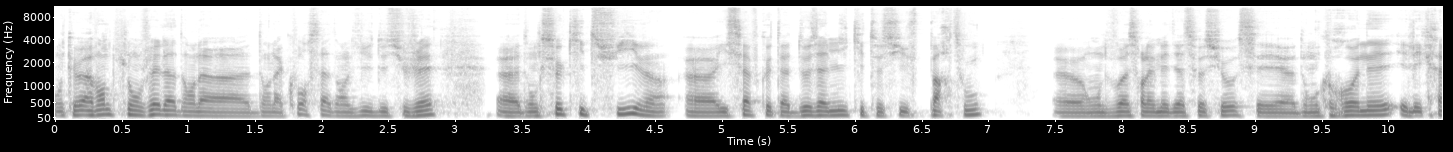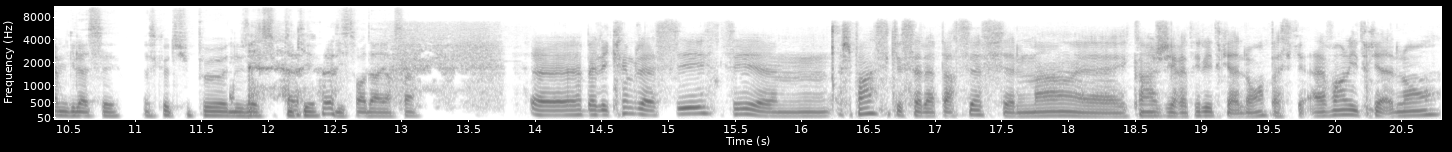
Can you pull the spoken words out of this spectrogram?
Donc euh, avant de plonger là dans la dans la course là dans le vif du sujet, euh, donc ceux qui te suivent, euh, ils savent que tu as deux amis qui te suivent partout. On te voit sur les médias sociaux, c'est donc René et les crèmes glacées. Est-ce que tu peux nous expliquer l'histoire derrière ça? Euh, ben, les crèmes glacées, tu sais, euh, je pense que ça a parti officiellement euh, quand j'ai arrêté les triathlons, parce qu'avant les triathlons,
